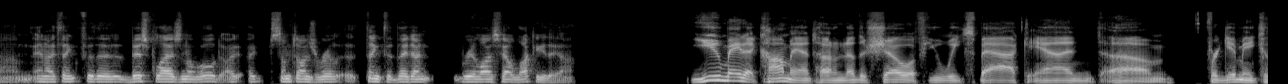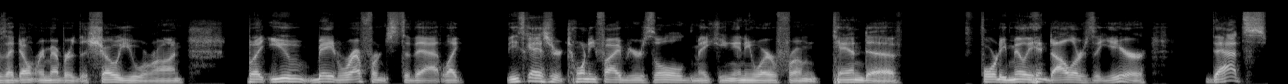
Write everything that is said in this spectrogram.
Um, and I think for the best players in the world, I, I sometimes re- think that they don't realize how lucky they are. You made a comment on another show a few weeks back, and um, forgive me because I don't remember the show you were on, but you made reference to that. Like these guys are 25 years old, making anywhere from 10 to 40 million dollars a year. That's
